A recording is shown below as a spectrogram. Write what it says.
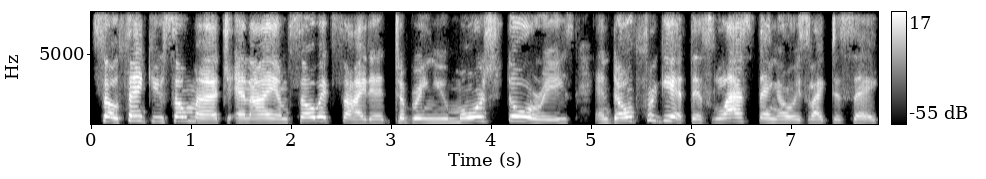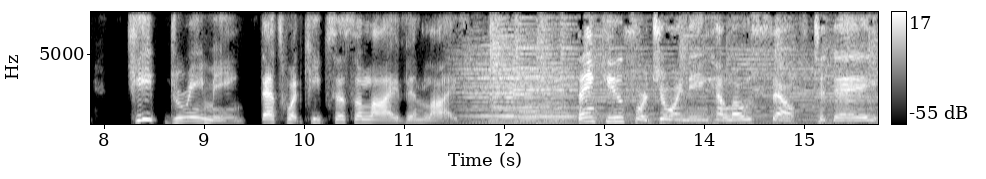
So thank you so much. And I am so excited to bring you more stories. And don't forget this last thing I always like to say keep dreaming. That's what keeps us alive in life. Thank you for joining Hello Self today,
